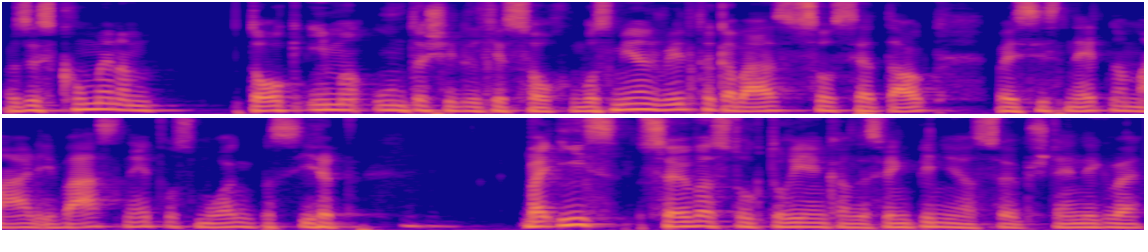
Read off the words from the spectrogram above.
Also es kommen am Tag immer unterschiedliche Sachen, was mir an Real Talk aber auch so sehr taugt, weil es ist nicht normal, ich weiß nicht, was morgen passiert. Mhm. Weil ich es selber strukturieren kann, deswegen bin ich ja selbstständig, weil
